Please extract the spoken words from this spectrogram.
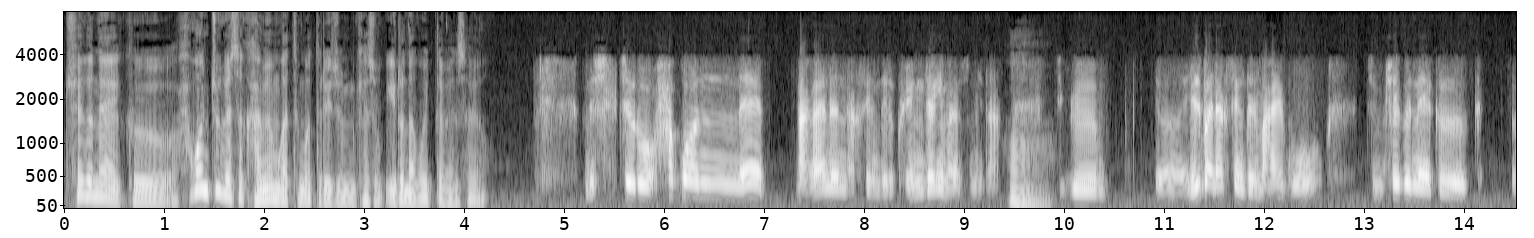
최근에 그 학원 쪽에서 감염 같은 것들이 좀 계속 일어나고 있다면서요? 근데 실제로 학원에 나가는 학생들이 굉장히 많습니다. 어. 지금 어, 일반 학생들 말고 지금 최근에 그 어,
